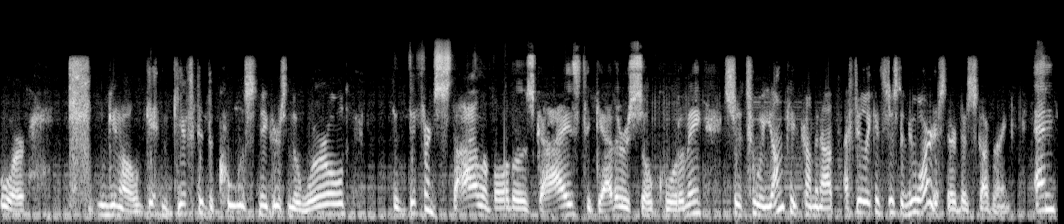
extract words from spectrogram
or you know, getting gifted the coolest sneakers in the world. The different style of all those guys together is so cool to me. So to a young kid coming up, I feel like it's just a new artist they're discovering. And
